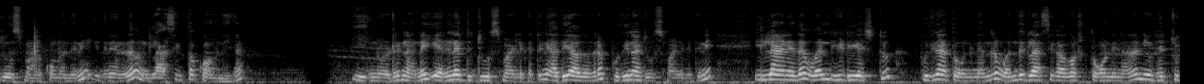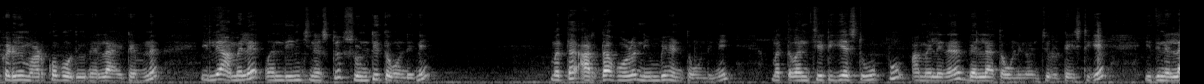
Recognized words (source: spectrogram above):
ಜ್ಯೂಸ್ ಮಾಡ್ಕೊಂಬಂದಿನಿ ಇದನ್ನೇನಿದೆ ಒಂದು ಗ್ಲಾಸಿಗೆ ತೊಗೊಂಡೀಗ ಈಗ. ನೋಡ್ರಿ, ನಾನು ಎರಡನೇದು ಜ್ಯೂಸ್ ಮಾಡ್ಲಿಕ್ಕತ್ತೀನಿ ಅದು ಯಾವುದಂದ್ರೆ ಪುದೀನ ಜ್ಯೂಸ್ ಮಾಡ್ಲಿಕ್ಕತ್ತೀನಿ ಇಲ್ಲ ಏನಿದೆ ಒಂದು ಹಿಡಿಯಷ್ಟು ಪುದೀನ ತೊಗೊಂಡಿನಿ ಅಂದ್ರೆ ಒಂದು ಗ್ಲಾಸಿಗೆ ಆಗೋಷ್ಟು ತೊಗೊಂಡಿನಿ ಅಂದರೆ ನೀವು ಹೆಚ್ಚು ಕಡಿಮೆ ಮಾಡ್ಕೋಬೋದು ಇವನ್ನೆಲ್ಲ ಐಟಮ್ನ ಇಲ್ಲಿ ಆಮೇಲೆ ಒಂದು ಇಂಚಿನಷ್ಟು ಶುಂಠಿ ತೊಗೊಂಡಿನಿ. ಮತ್ತು ಅರ್ಧ ಹೋಳು ನಿಂಬೆ ಹಣ್ಣು ತೊಗೊಂಡಿನಿ. ಮತ್ತು ಒಂದು ಚಿಟಿಗೆಯಷ್ಟು ಉಪ್ಪು, ಆಮೇಲೆ ಏನಾದ್ರೆ ಬೆಲ್ಲ ತೊಗೊಂಡಿನಿ ಒಂಚೂರು ಟೇಸ್ಟಿಗೆ ಇದನ್ನೆಲ್ಲ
